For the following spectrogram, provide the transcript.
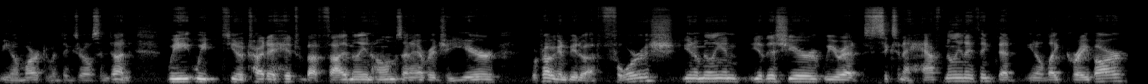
you know, market when things are all said and done. We, we, you know, try to hit about 5 million homes on average a year. We're probably going to be at about four ish, you know, million this year. We were at six and a half million, I think, that, you know, light gray bar,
